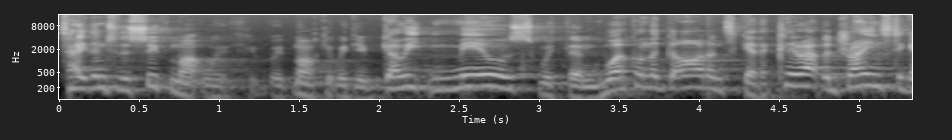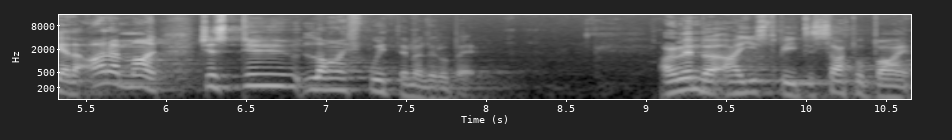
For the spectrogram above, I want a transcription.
Take them to the supermarket with you. Go eat meals with them. Work on the garden together. Clear out the drains together. I don't mind. Just do life with them a little bit. I remember I used to be discipled by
